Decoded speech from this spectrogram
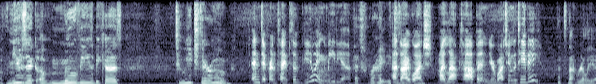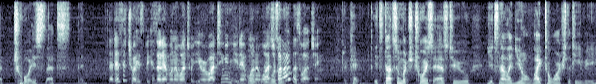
of music, of movies, because to each their own. And different types of viewing media. That's right. It's, As I watch my laptop and you're watching the TV. that's not really a choice. That's That is a choice because I didn't want to watch what you were watching and you didn't Well, want to watch what I was watching. okay. It's not so much choice as to it's not like you don't like to watch the TV.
